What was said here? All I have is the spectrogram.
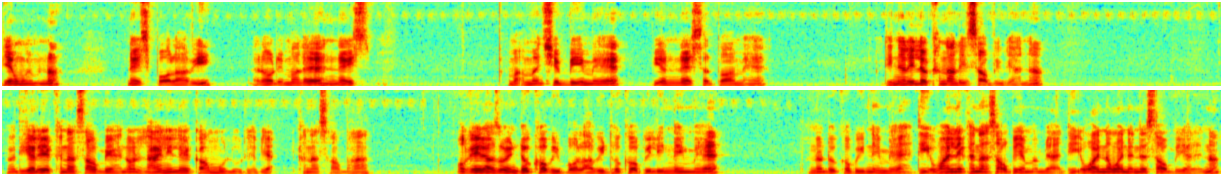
ပြန်ဝင်မယ်เนาะ next ပေါ်လာပြီအဲ့တော့ဒီမှာလည်း next ဒီမှာအမှန်ချစ်ပေးမယ်ပြီးတော့ next ဆက်သွားမယ်ဒီနေ့လေးလည်းခဏလေးစောက်ပြီးပြန်နော်ဒီကလေးခဏစောက်ပြန်နော် line လေးလည်းကောင်းမှုလူတယ်ဗျခဏစောက်ပါ okay ဒါဆိုရင် dot copy ပေါ်လာပြီ dot copy လေးနှိမ့်မယ် နော် dot copy နှိမ့်မယ်ဒီအဝိုင်းလေးခဏစောက်ပေးရမှာဗျဒီအဝိုင်းနှဝိုင်းနည်းနည်းစောက်ပေးရတယ်နော်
